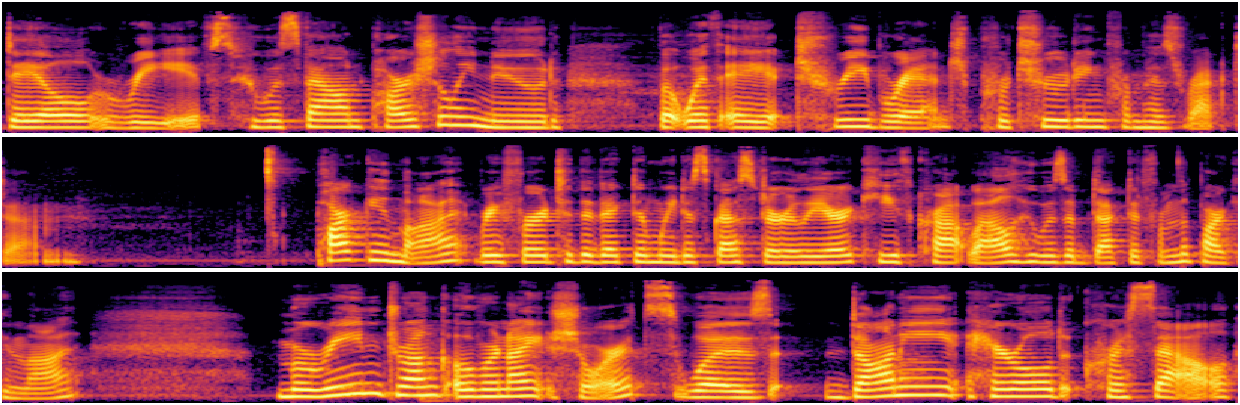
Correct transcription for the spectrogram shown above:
Dale Reeves who was found partially nude but with a tree branch protruding from his rectum. Parking lot referred to the victim we discussed earlier, Keith Crotwell, who was abducted from the parking lot. Marine drunk overnight shorts was Donnie Harold Crisel,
